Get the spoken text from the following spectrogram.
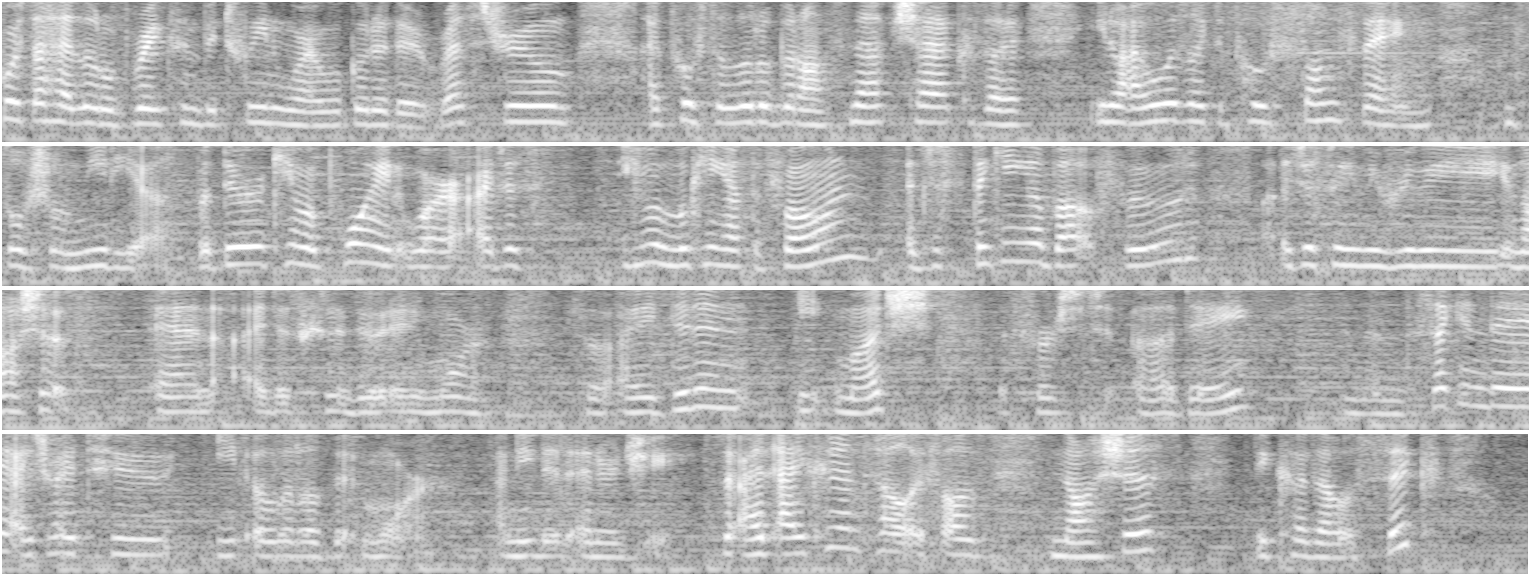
course I had little breaks in between where I would go to the restroom. I post a little bit on Snapchat because I, you know, I always like to post something on social media. But there came a point where I just, even looking at the phone and just thinking about food, it just made me really nauseous and I just couldn't do it anymore. So I didn't eat much the first uh, day and then the second day I tried to eat a little bit more. I needed energy. So I, I couldn't tell if I was nauseous because I was sick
